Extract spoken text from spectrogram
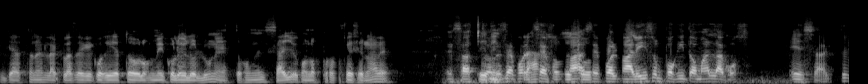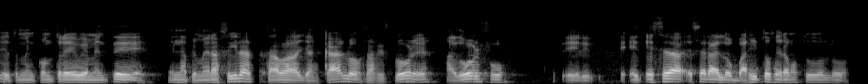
Ya esto no es la clase que cogí todos los miércoles y los lunes, esto es un ensayo con los profesionales. Exacto, se, se, formaliza un poquito más la cosa. Exacto, yo me encontré obviamente en la primera fila, estaba Giancarlo, Rafi Flores, Adolfo, el, e, ese era, ese era, los bajitos éramos todos los,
